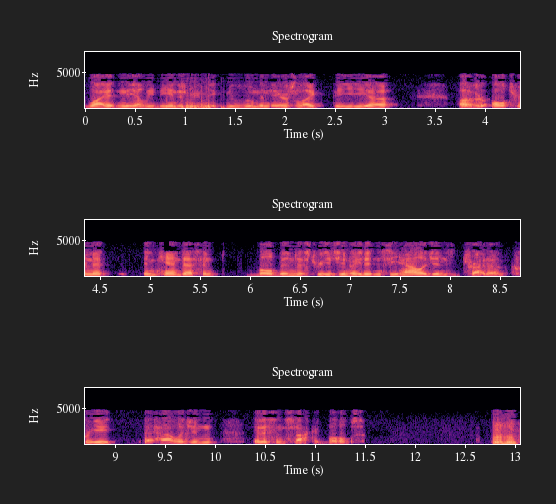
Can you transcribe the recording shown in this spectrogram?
why didn't the LED industry make new luminaires like the uh, other alternate incandescent bulb industries? You know, you didn't see halogens try to create the halogen Edison socket bulbs. Mm-hmm.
